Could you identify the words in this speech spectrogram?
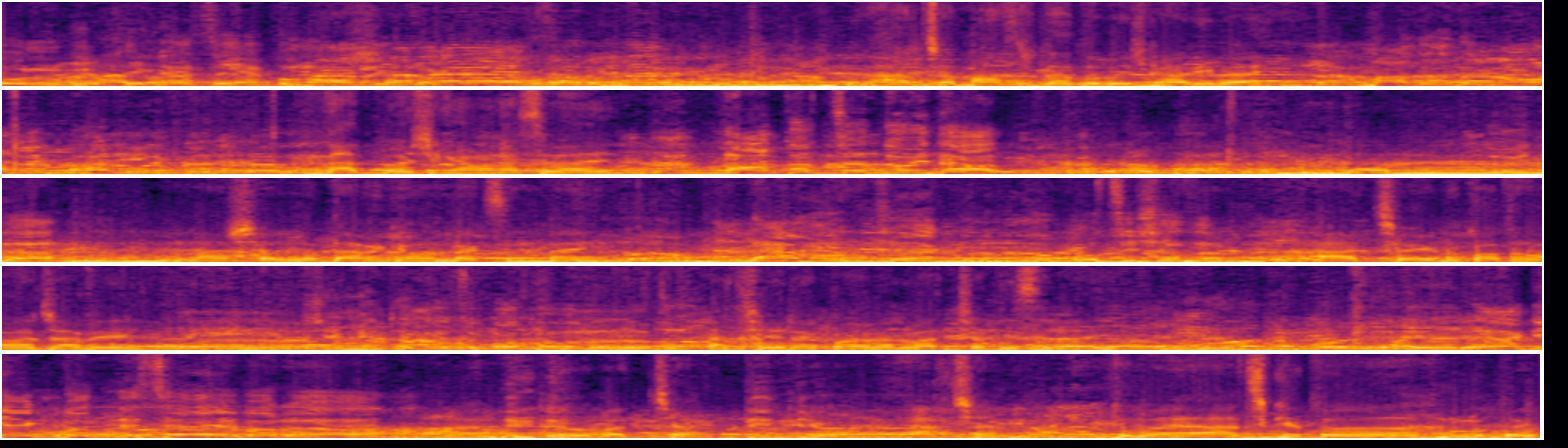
বলবে ঠিক আছে? এখন অনেক আচ্ছা মাছটা তো বেশ ভারী ভাই। মাজা অনেক ভারী। দাঁত বয়সে কেমন আছে ভাই? দাঁত হচ্ছে দুই দাঁত। দুই দাঁত। দুই দাঁত। মাসাল্লাহ দামে কেমন রাখছেন ভাই? দাম হচ্ছে এক লক্ষ পঁচিশ হাজার। আচ্ছা এখানে কথা বলা যাবে? সীমিত কিছু কথা বলা যাবে। আচ্ছা এটা কয়বার বাচ্চা দিছে ভাই? এর আগে একবার দিছে এবার দ্বিতীয়। বাচ্চা। দ্বিতীয়। আচ্ছা তো ভাই আজকে তো মূলত এই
